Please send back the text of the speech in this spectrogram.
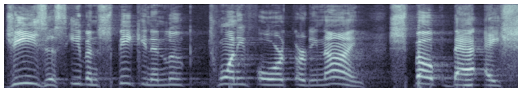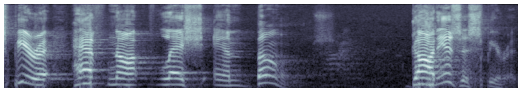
Jesus, even speaking in Luke 24 39, spoke that a spirit hath not flesh and bones. God is a spirit.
